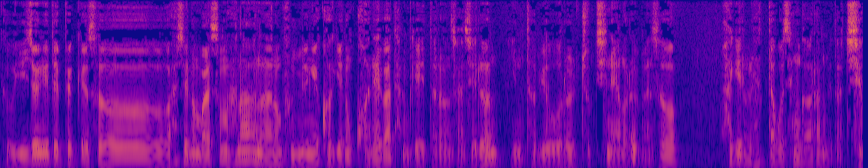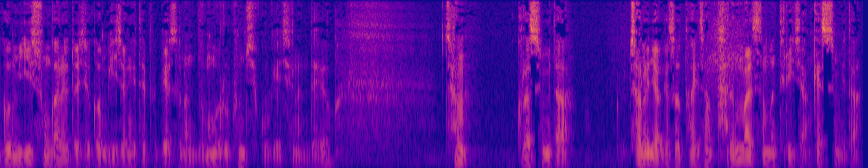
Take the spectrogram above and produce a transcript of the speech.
그 이정희 대표께서 하시는 말씀 하나하나는 분명히 거기에는 권해가 담겨 있다는 사실은 인터뷰를 쭉 진행을 하면서 확인을 했다고 생각을 합니다. 지금 이 순간에도 지금 이정희 대표께서는 눈물을 훔치고 계시는데요. 참 그렇습니다. 저는 여기서 더 이상 다른 말씀은 드리지 않겠습니다.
